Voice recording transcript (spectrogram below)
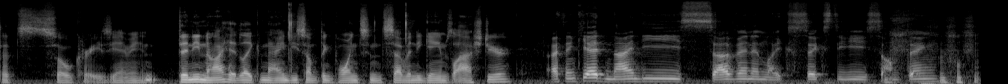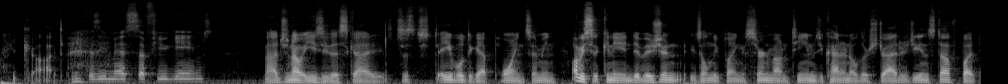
That's so crazy. I mean, didn't he not hit like ninety something points in seventy games last year? I think he had ninety seven and like sixty something oh my god! because he missed a few games. Imagine how easy this guy is just able to get points. I mean, obviously Canadian division, he's only playing a certain amount of teams. You kind of know their strategy and stuff, but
